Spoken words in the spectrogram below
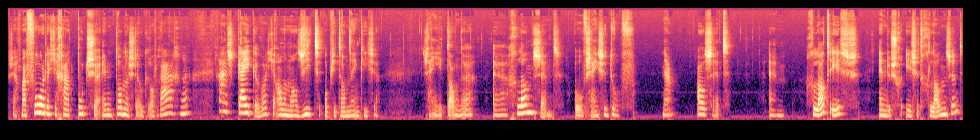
zeg maar, voordat je gaat poetsen en tandenstoker of rageren. Ga eens kijken wat je allemaal ziet op je tanden en kiezen. Zijn je tanden uh, glanzend of zijn ze dof? Nou, als het um, glad is en dus is het glanzend,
